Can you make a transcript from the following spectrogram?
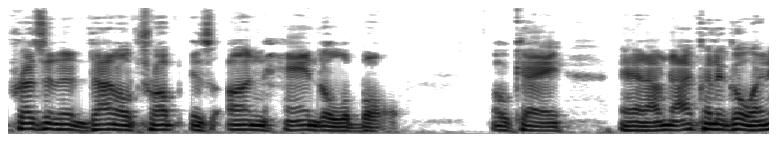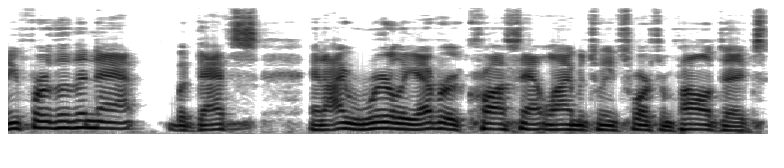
President Donald Trump is unhandleable. Okay. And I'm not going to go any further than that, but that's, and I rarely ever cross that line between sports and politics.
